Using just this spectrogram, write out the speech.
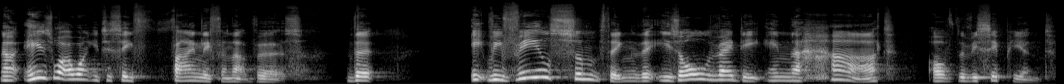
Now, here's what I want you to see finally from that verse that it reveals something that is already in the heart of the recipient.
